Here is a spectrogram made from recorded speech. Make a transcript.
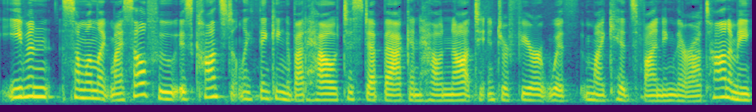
even someone like myself who is constantly thinking about how to step back and how not to interfere with my kids finding their autonomy,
